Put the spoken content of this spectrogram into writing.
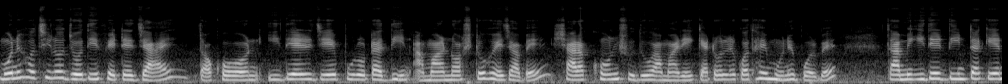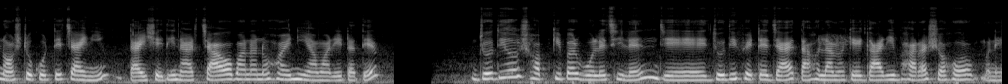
মনে হচ্ছিল যদি ফেটে যায়, তখন ঈদের যে পুরোটা দিন আমার নষ্ট হয়ে যাবে। সারাক্ষণ শুধু আমার এই ক্যাটলের কথাই মনে পড়বে। তা আমি ঈদের দিনটাকে নষ্ট করতে চাইনি, তাই সেদিন আর চাও বানানো হয়নি আমার এটাতে। যদিও শপকিপার বলেছিলেন যে, যদি ফেটে যায় তাহলে আমাকে গাড়ি ভাড়া সহ মানে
